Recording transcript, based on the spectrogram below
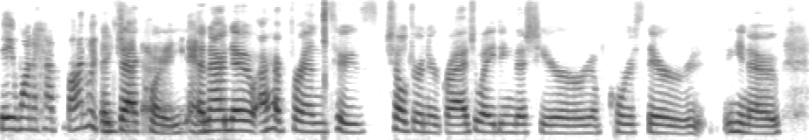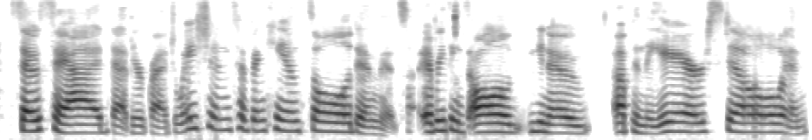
they want to have fun with each other. exactly And, and i know i have friends whose children are graduating this year of course they're you know so sad that their graduations have been canceled and it's everything's all you know up in the air still and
